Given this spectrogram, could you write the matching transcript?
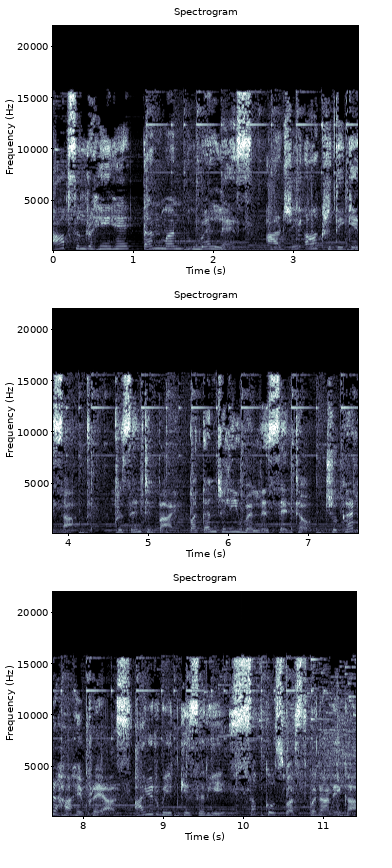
आप सुन रहे हैं तन, मन वेलनेस आरजे आकृति के साथ। Presented by Patanjali wellness centre जो कर रहा है प्रयास, आयुर्वेद के ज़रिए सबको स्वस्थ बनाने का।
